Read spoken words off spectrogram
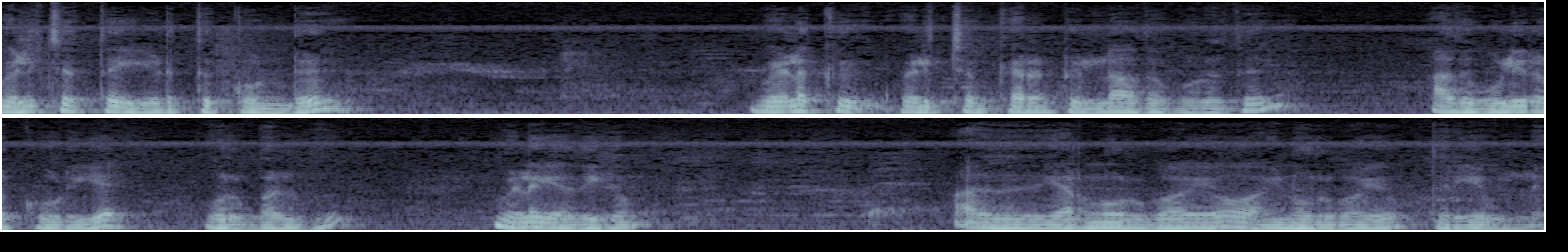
வெளிச்சத்தை எடுத்துக்கொண்டு விளக்கு வெளிச்சம் கரண்ட் இல்லாத பொழுது அது ஒளிரக்கூடிய ஒரு பல்பு. விலை அதிகம். அது இரநூறுபாயோ ஐநூறுரூபாயோ தெரியவில்லை.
